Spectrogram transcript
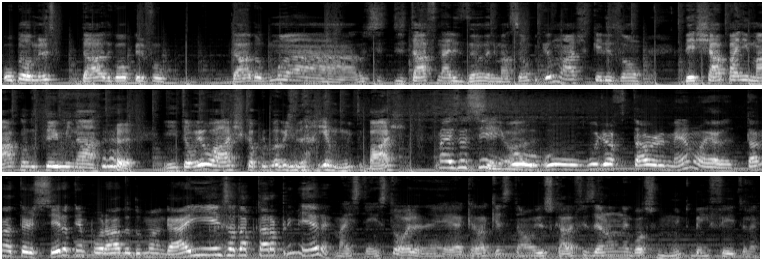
Ou pelo menos dado, igual o Pedro falou, dado alguma de estar finalizando a animação, porque eu não acho que eles vão deixar pra animar quando terminar. então eu acho que a probabilidade é muito baixa. Mas assim, Sim, o, o Good of Tower mesmo é, tá na terceira temporada do mangá e eles adaptaram a primeira. Mas tem história, né? É aquela questão. E os caras fizeram um negócio muito bem feito, né?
